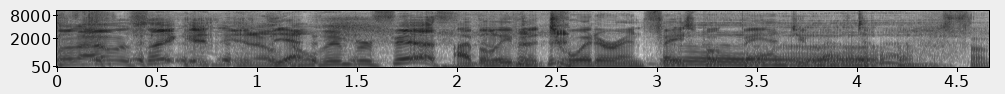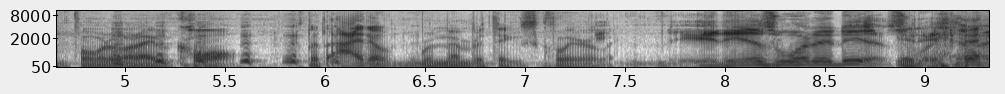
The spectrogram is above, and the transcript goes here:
what I was thinking. You know, Yeah. November fifth. I believe that Twitter and Facebook banned you after that, from, from what I recall. But I don't remember things clearly. It is what it is. It- what can I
